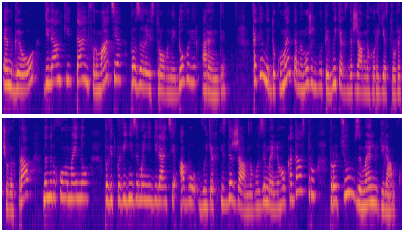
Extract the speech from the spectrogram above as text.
НГО ділянки та інформація про зареєстрований договір оренди. Такими документами можуть бути витяг з Державного реєстру речових прав на нерухоме майно по відповідній земельній ділянці або витяг із Державного земельного кадастру про цю земельну ділянку.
